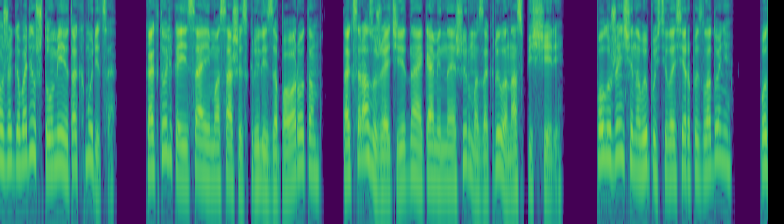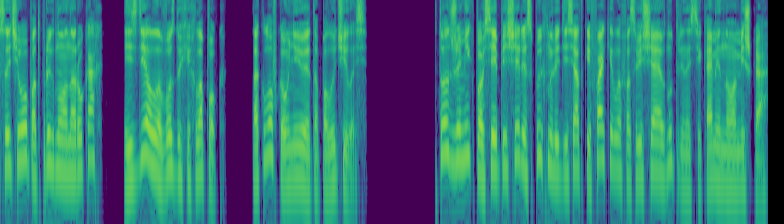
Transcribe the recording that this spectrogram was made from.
уже говорил, что умею так хмуриться. Как только Исаи и Масаши скрылись за поворотом, так сразу же очередная каменная ширма закрыла нас в пещере. Полуженщина выпустила серп из ладони, после чего подпрыгнула на руках и сделала в воздухе хлопок. Так ловко у нее это получилось. В тот же миг по всей пещере вспыхнули десятки факелов, освещая внутренности каменного мешка.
